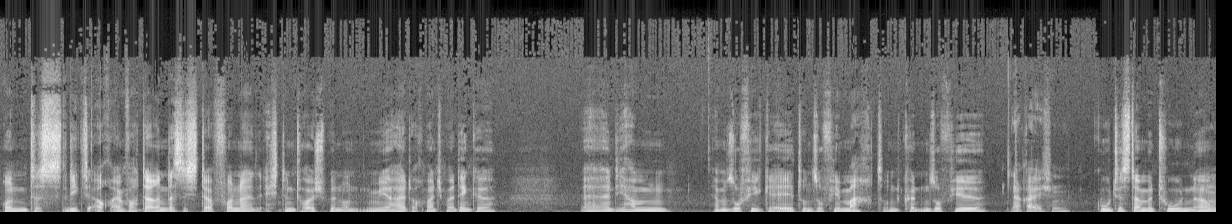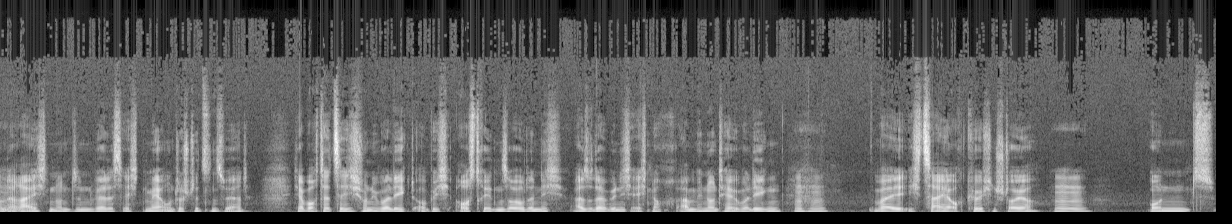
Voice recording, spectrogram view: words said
Und das liegt auch einfach darin, dass ich davon halt echt enttäuscht bin und mir halt auch manchmal denke, äh, die, haben, die haben so viel Geld und so viel Macht und könnten so viel erreichen. Gutes damit tun ne, und Mhm. erreichen und dann wäre das echt mehr unterstützenswert. Ich habe auch tatsächlich schon überlegt, ob ich austreten soll oder nicht. Also da bin ich echt noch am Hin und Her überlegen, Mhm. weil ich zahle ja auch Kirchensteuer Hm. und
